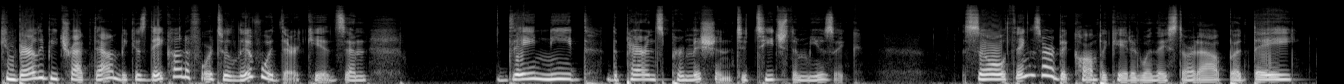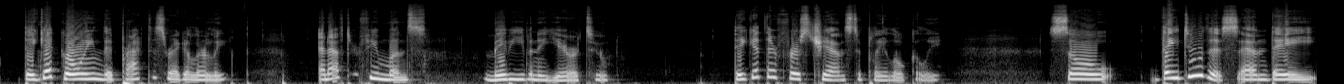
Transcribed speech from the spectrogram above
can barely be tracked down because they can't afford to live with their kids and they need the parents' permission to teach them music. So things are a bit complicated when they start out, but they they get going, they practice regularly, and after a few months, maybe even a year or two, they get their first chance to play locally. So they do this and they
